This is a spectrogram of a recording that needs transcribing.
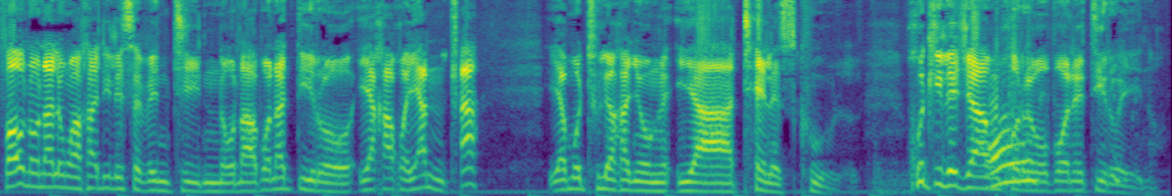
fa o ne o na le ngwaga di le 17 o na bona tiro ya gago ya ntlha ya mo thulaganyong ya teleschool go tlile jang gore o bone tiro eno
